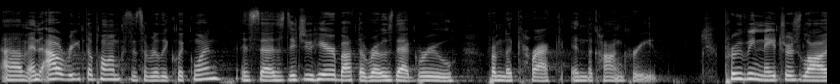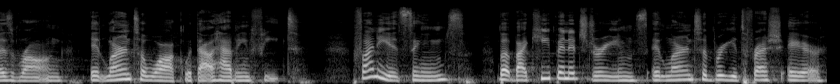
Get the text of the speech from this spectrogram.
um, and I'll read the poem because it's a really quick one. It says, "Did you hear about the rose that grew from the crack in the concrete? Proving nature's law is wrong. It learned to walk without having feet. Funny it seems, but by keeping its dreams, it learned to breathe fresh air.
